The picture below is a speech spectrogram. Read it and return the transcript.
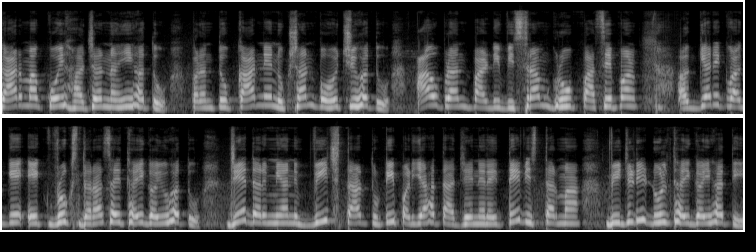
કારમાં કોઈ હાજર નહીં હતું, પરંતુ કારને નુકસાન પહોંચ્યું હતું. આ ઉપરાંત પારડી વિશ્રામ ગૃહ પાસે પણ અગિયારેક વાગ્યે એક વૃક્ષ ધરાશય થઈ ગયું હતું, જે દરમિયાન વીજ તાર તૂટી પડ્યા હતા, જેને લઈ તે વિસ્તારમાં વીજળી ડૂલ થઈ ગઈ હતી.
